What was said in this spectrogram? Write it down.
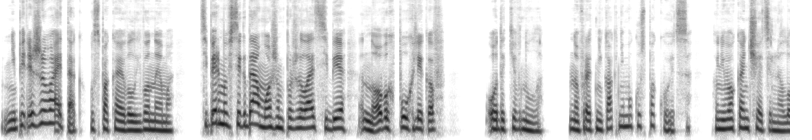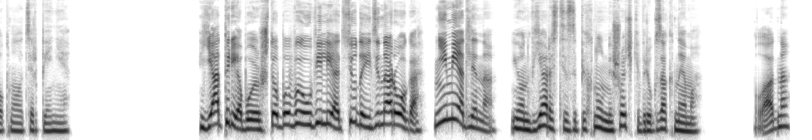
«Не переживай так», — успокаивал его Немо. «Теперь мы всегда можем пожелать себе новых пухликов». Ода кивнула, но Фред никак не мог успокоиться. У него окончательно лопнуло терпение. «Я требую, чтобы вы увели отсюда единорога! Немедленно!» И он в ярости запихнул мешочки в рюкзак Немо. «Ладно».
